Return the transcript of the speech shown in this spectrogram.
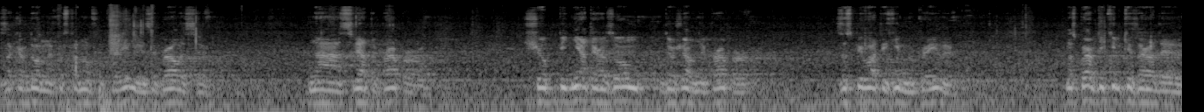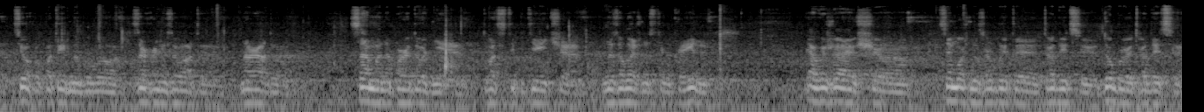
закордонних установ України зібралися на свято прапору, щоб підняти разом державний прапор, заспівати гімн України. Насправді тільки заради цього потрібно було зорганізувати нараду саме напередодні 25-річчя незалежності України. Я вважаю, що це можна зробити традицією, доброю традицією.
